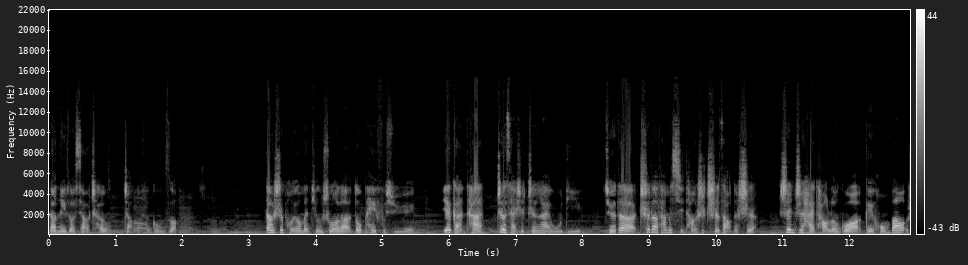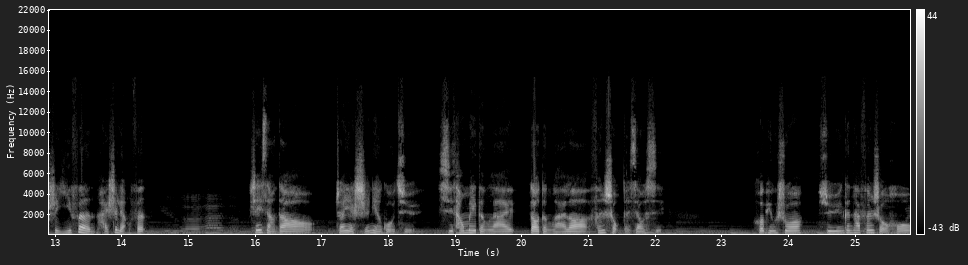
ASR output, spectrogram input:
到那座小城找了份工作。当时朋友们听说了，都佩服许云，也感叹这才是真爱无敌，觉得吃到他们喜糖是迟早的事。甚至还讨论过给红包是一份还是两份。谁想到，转眼十年过去，喜糖没等来，倒等来了分手的消息。和平说，许云跟他分手后，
